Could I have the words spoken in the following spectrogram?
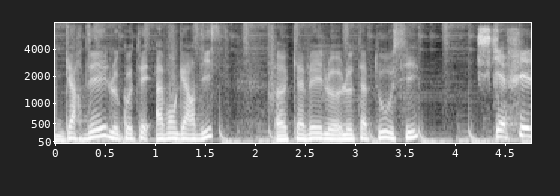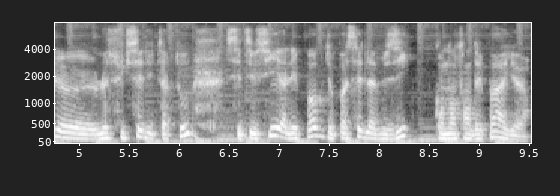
garder le côté avant-gardiste qu'avait le, le aussi. Ce qui a fait le, le succès du tap-tout, c'était aussi à l'époque de passer de la musique qu'on n'entendait pas ailleurs.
